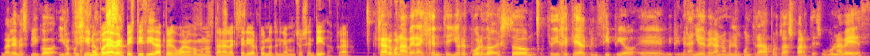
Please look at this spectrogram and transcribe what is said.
¿Vale? ¿Me explico? Y lo Sí, puedes sí, hacer no puede casa. haber pesticidas, pero bueno, como no están en el exterior, pues no tendría mucho sentido, claro. Claro, bueno, a ver, hay gente. Yo recuerdo esto, te dije que al principio, eh, mi primer año de verano, me lo encontraba por todas partes. Hubo una vez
